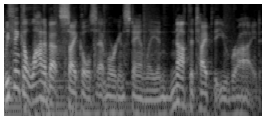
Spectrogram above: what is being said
We think a lot about cycles at Morgan Stanley and not the type that you ride.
